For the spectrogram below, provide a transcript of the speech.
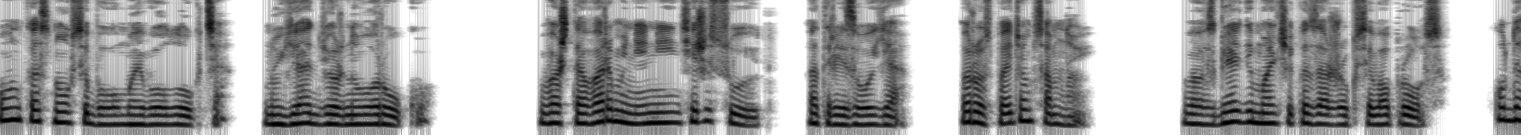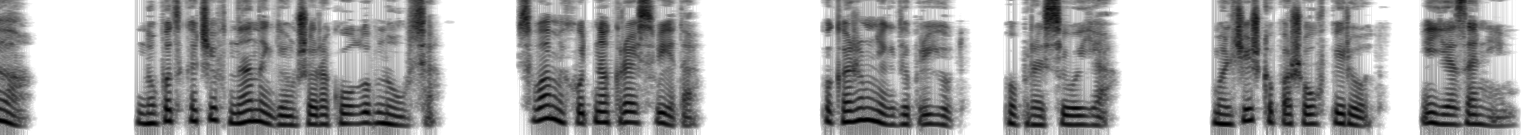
Он коснулся бы у моего локтя, но я отдернул руку. «Ваш товар меня не интересует», – отрезал я. «Рос, пойдем со мной». Во взгляде мальчика зажегся вопрос. «Куда?» Но, подскочив на ноги, он широко улыбнулся. «С вами хоть на край света. «Покажи мне, где приют», – попросила я. Мальчишка пошел вперед, и я за ним.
